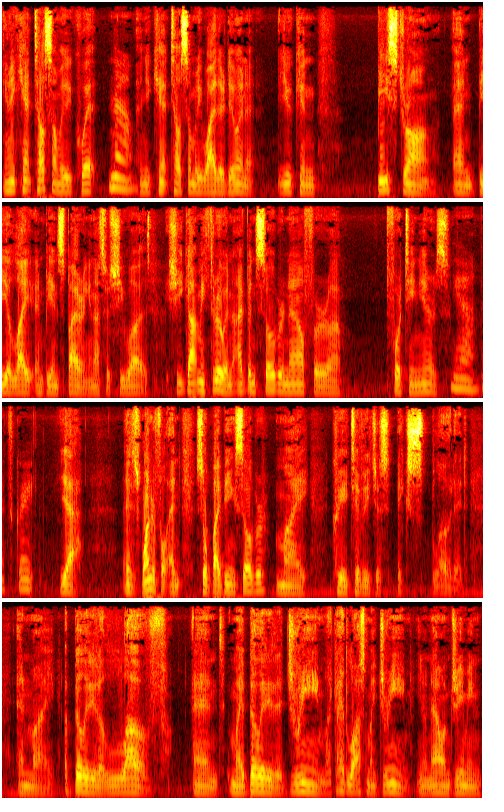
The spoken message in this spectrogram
You know, you can't tell somebody to quit No. and you can't tell somebody why they're doing it. You can be strong and be a light and be inspiring, and that's what she was. She got me through, and I've been sober now for uh, 14 years. Yeah, that's great. Yeah, and it's wonderful. And so by being sober, my creativity just exploded, and my ability to love and my ability to dream like i'd lost my dream you know now i'm dreaming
